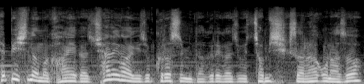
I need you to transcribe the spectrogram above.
햇빛이 너무 강해가지고 촬영하기 좀 그렇습니다. 그래가지고 점심 식사를 하고 나서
